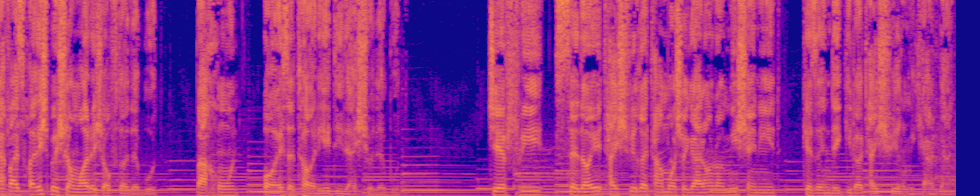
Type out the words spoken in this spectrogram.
نفسهایش به شمارش افتاده بود و خون باعث تاری دیدش شده بود. جفری صدای تشویق تماشاگران را میشنید که زندگی را تشویق می‌کردند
